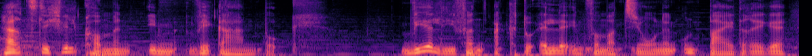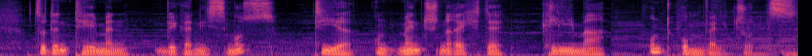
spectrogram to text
Herzlich willkommen im Veganbook. Wir liefern aktuelle Informationen und Beiträge zu den Themen Veganismus, Tier- und Menschenrechte, Klima- und Umweltschutz.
